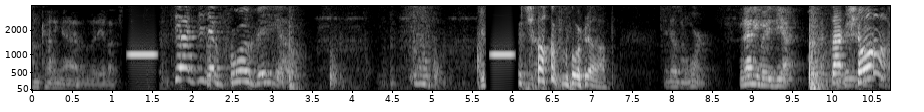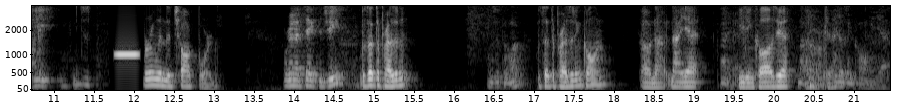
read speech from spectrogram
I'm cutting that out of the video. That's Dude, I did that before a video. You the chalkboard up. it doesn't work. But anyways, yeah. That's not We're gonna chalk. the Jeep. Ruined the chalkboard. We're gonna take the Jeep. Was that the president? Was it the what? Was that the president calling? Oh, not not yet. Not yet. He didn't call us yet. No, Oh, He okay. doesn't call me yet.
